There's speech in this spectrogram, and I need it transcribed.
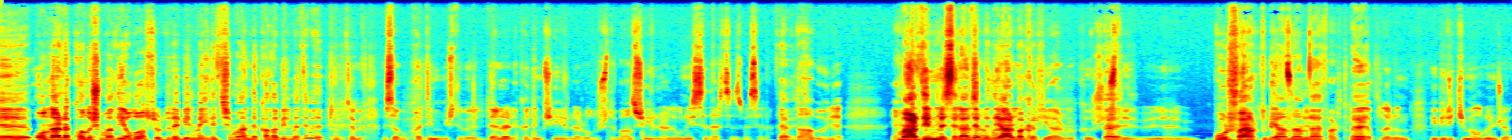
e, onlarla konuşma, diyaloğu sürdürebilme, iletişim halinde kalabilme değil mi? Tabii tabii. Mesela bu kadim işte böyle derler ya kadim şehirler olur işte. Bazı şehirlerde bunu hissedersiniz mesela. Evet. Daha böyle Mardin gittiğinizde mesela değil mi? Mardin, Diyarbakır. Diyarbakır Evet. işte e, Urfa farklı bir anlamda. farklı Evet. yapıların bir birikimi olunca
